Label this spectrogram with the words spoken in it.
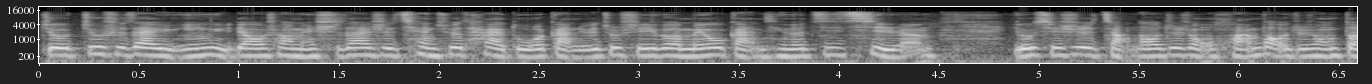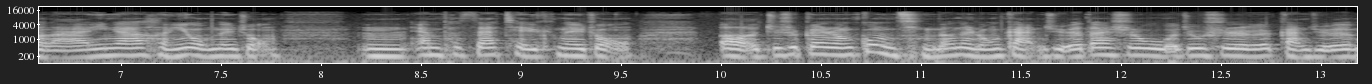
就就是在语音语调上面实在是欠缺太多，感觉就是一个没有感情的机器人。尤其是讲到这种环保这种本来应该很有那种。嗯，empathetic 那种，呃，就是跟人共情的那种感觉，但是我就是感觉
